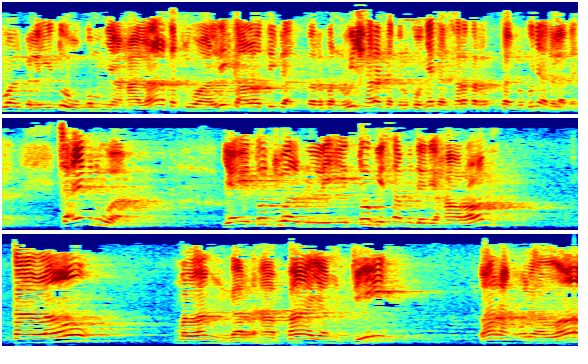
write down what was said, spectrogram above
jual beli itu hukumnya halal kecuali kalau tidak terpenuhi syarat dan rukunnya dan syarat dan rukunnya adalah tadi. Syarat yang kedua, yaitu jual beli itu bisa menjadi haram kalau melanggar apa yang dilarang oleh Allah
